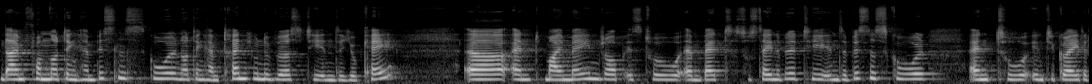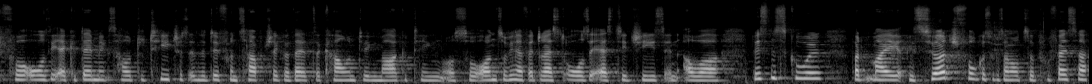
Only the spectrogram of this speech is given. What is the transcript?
and I'm from Nottingham Business School, Nottingham Trent University in the UK. Uh, and my main job is to embed sustainability in the business school and to integrate it for all the academics, how to teach it in the different subjects, whether it's accounting, marketing, or so on. So we have addressed all the SDGs in our business school. But my research focus, because I'm also a professor,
